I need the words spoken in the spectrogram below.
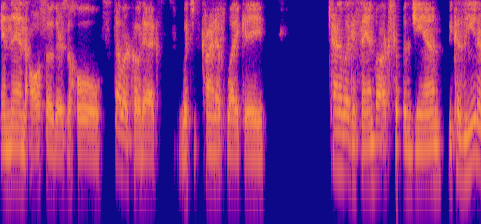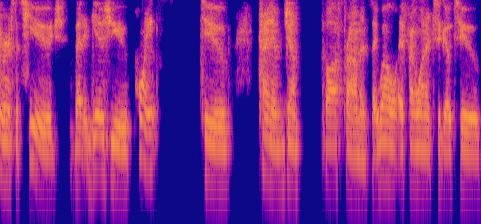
and then also there's a whole stellar codex, which is kind of like a kind of like a sandbox for the GM because the universe is huge, but it gives you points to kind of jump off from and say, well, if I wanted to go to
